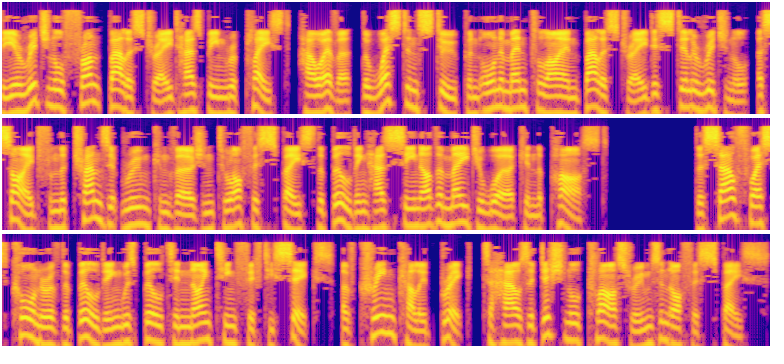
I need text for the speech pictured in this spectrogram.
The original front balustrade has been replaced, however, the western stoop and ornamental iron balustrade is still original. Aside from the transit room conversion to office space, the building has seen other major work in the past. The southwest corner of the building was built in 1956, of cream-colored brick, to house additional classrooms and office space.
